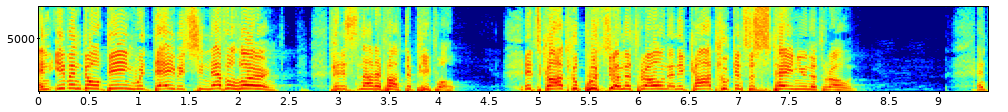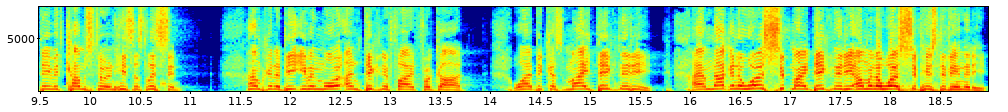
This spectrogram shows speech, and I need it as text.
And even though being with David, she never learned that it's not about the people. It's God who puts you on the throne and it's God who can sustain you in the throne. And David comes to her and he says, listen, I'm going to be even more undignified for God. Why? Because my dignity, I am not going to worship my dignity. I'm going to worship His divinity.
